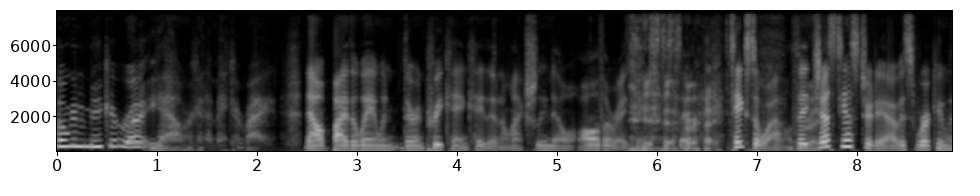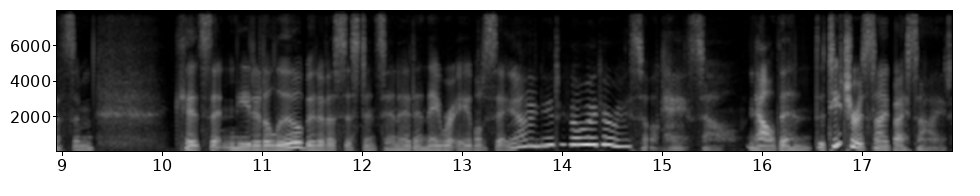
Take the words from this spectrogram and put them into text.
I'm gonna make it right. Yeah, we're gonna make it right. Now, by the way, when they're in pre-K and K, they don't actually know all the right things to say. right. It takes a while. They, right. Just yesterday, I was working with some kids that needed a little bit of assistance in it, and they were able to say, yeah, I need to go make a race. So, okay, so now then the teacher is side by side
